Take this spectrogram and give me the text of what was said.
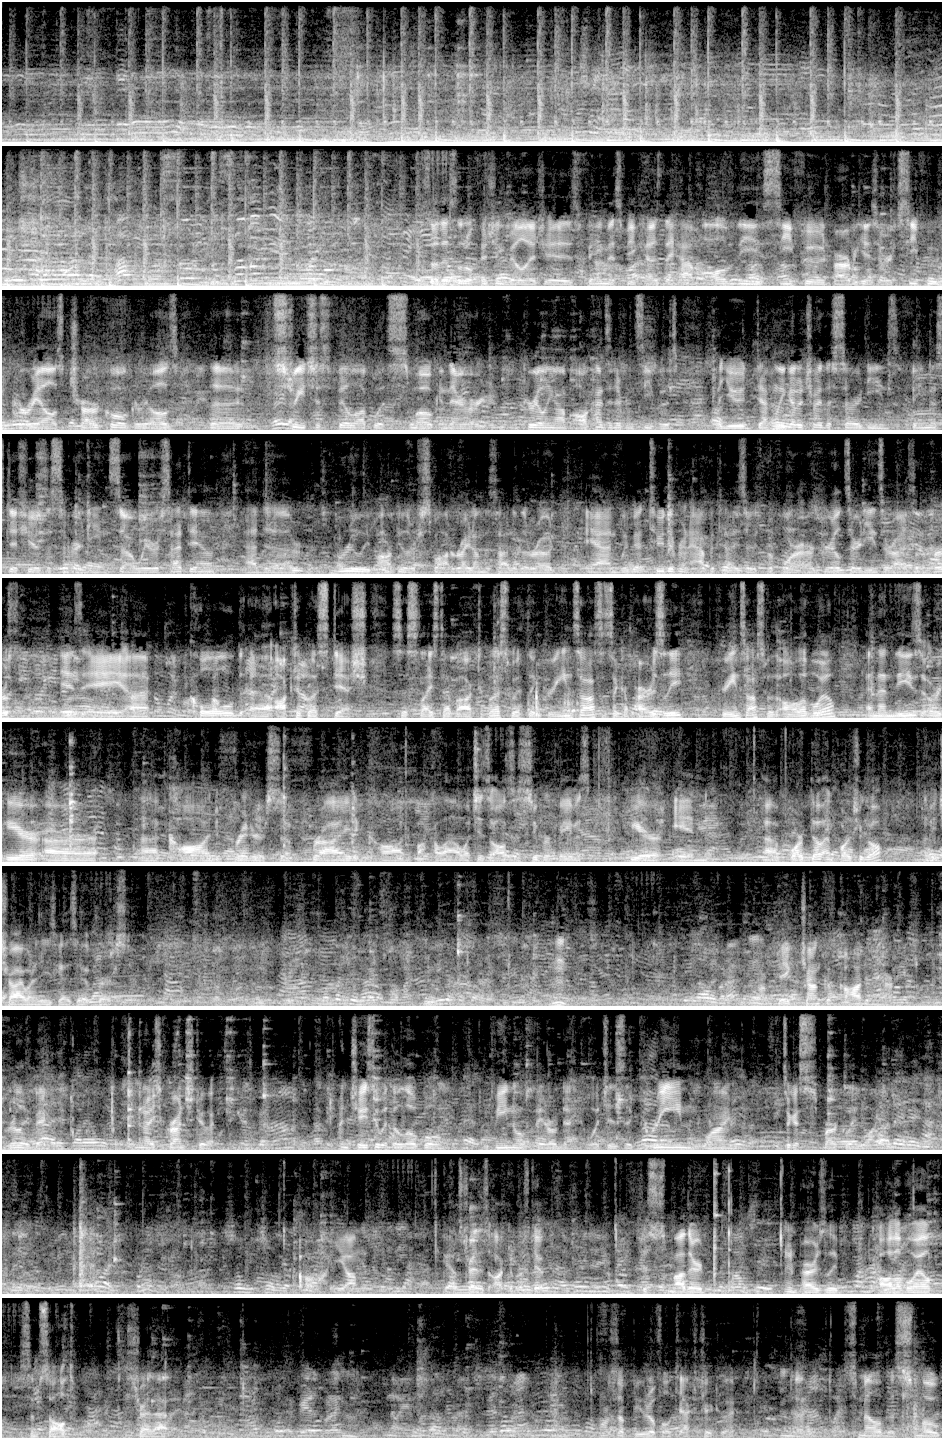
So this little fishing village is famous because they have all of these seafood barbecues or seafood grills, charcoal grills. The streets just fill up with smoke and they're grilling up all kinds of different seafoods. But you definitely got to try the sardines. The famous dish here is the sardines. So we were sat down at a really popular spot right on the side of the road and we've got two different appetizers before our grilled sardines arrive. So the first is a uh, cold uh, octopus dish. So sliced up octopus with a green sauce. It's like a parsley green sauce with olive oil. And then these over here are uh, cod fritters, so fried cod bacalhau, which is also super famous here in uh, Porto and Portugal. Let me try one of these guys out first. Mm. Mm, a big chunk of cod in there, really big. Nice crunch to it. And chase it with the local Vino Verde, which is a green wine. It's like a sparkling wine. Oh, yum. Okay, let's try this octopus too. Just smothered in parsley, olive oil, some salt. Let's try that. Mm. There's a beautiful texture to it. And the smell of the smoke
